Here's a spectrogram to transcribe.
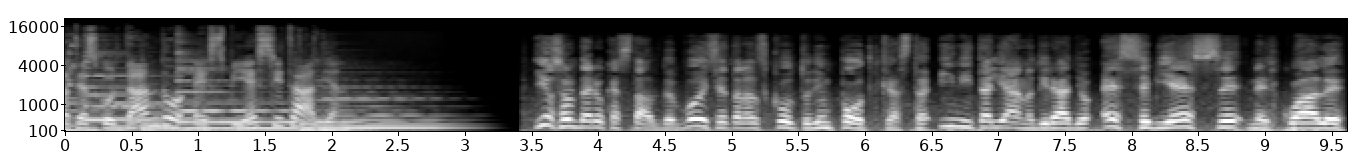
State ascoltando SBS Italian. Io sono Dario Castaldo e voi siete all'ascolto di un podcast in italiano di radio SBS nel quale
